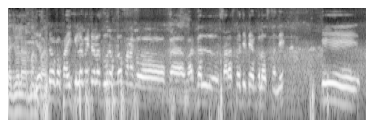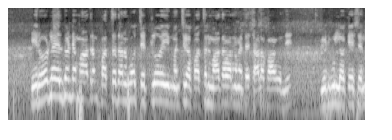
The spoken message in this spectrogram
గజ్వెల్ అర్బన్ పార్క్. ఒక ఫైవ్ కిలోమీటర్ల దూరంలో మనకు ఒక వర్గల్ సరస్వతి టెంపుల్ వస్తుంది. ఈ ఈ రోడ్లో వెళ్తుంటే మాత్రం పచ్చదనము చెట్లు ఈ మంచిగా పచ్చని వాతావరణం అయితే చాలా బాగుంది. బ్యూటిఫుల్ లొకేషన్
